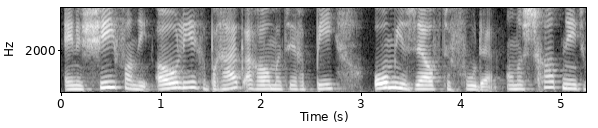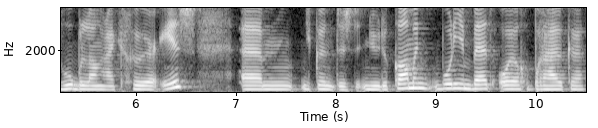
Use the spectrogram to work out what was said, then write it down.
energie van die olie, gebruik aromatherapie om jezelf te voeden. Onderschat niet hoe belangrijk geur is. Ehm, je kunt dus nu de Calming Body and Bed Oil gebruiken.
